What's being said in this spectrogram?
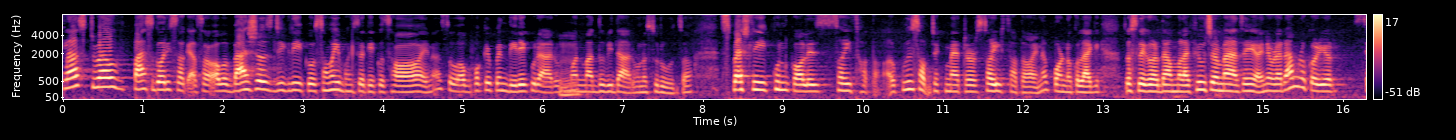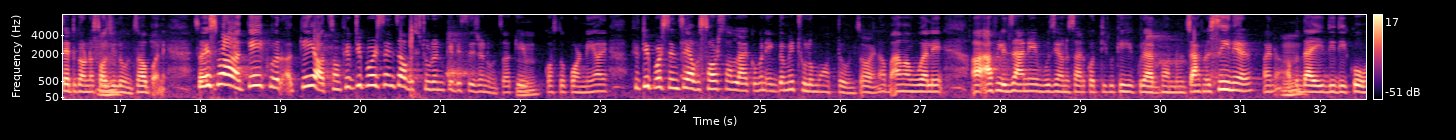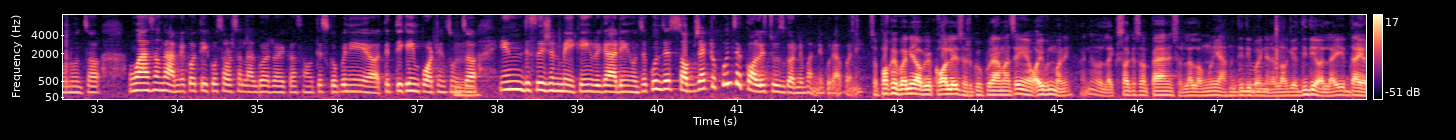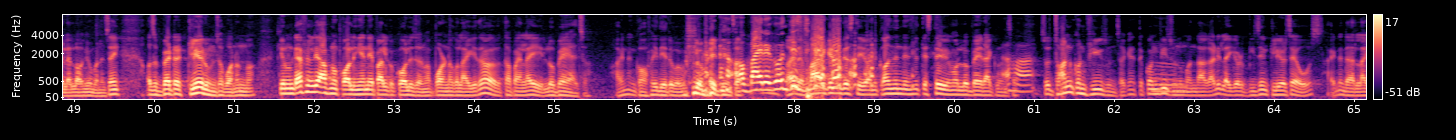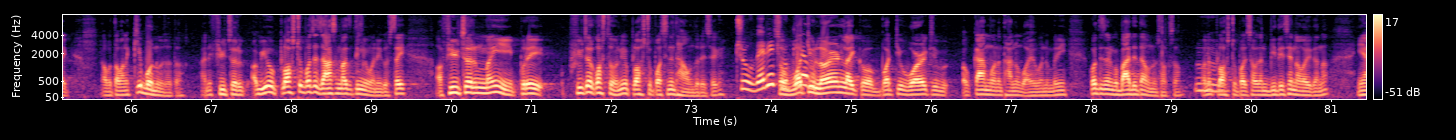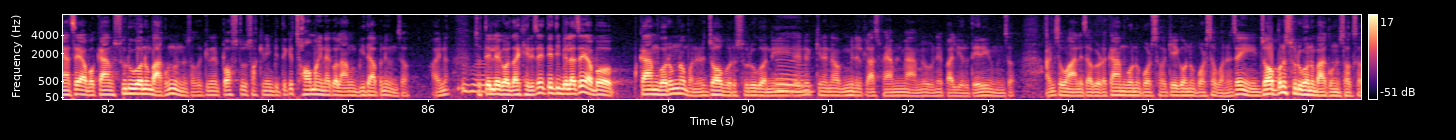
class twelve pass गरिसकेका छ। अब ब्याचलर्स डिग्रीको समय भइसकेको छ होइन? सो अब पक्कै पनि धेरै कुराहरू मनमा दुविधाहरू हुन सुरु हुन्छ। स्पेसली कुन कलेज सही छ त? अब कुन सब्जेक्ट म्याटर सही छ त होइन? पढ्नको लागि। जसले गर्दा मलाई फ्युचरमा चाहिँ होइन एउटा राम्रो करियर सेट गर्न सजिलो हुन्छ भने। सो यसमा केही कुरा केही हदसम्म फिफ्टी पर्सेन्ट चाहिँ अब स्टुडेन्टकै डिसिजन हुन्छ के कस्तो पढ्ने। अनि फिफ्टी पर्सेन्ट चाहिँ अब सरसल्लाहको पनि एकदमै ठुलो महत्त्व हुन्छ होइन? अब आमा बुवाले आफूले जाने बुझेअनुसार कतिको केही कुराहरू भन्नुहुन्छ आफ्नो सिनियर होइन? अब दाई दिदी को हुनुहुन्छ उहाँसँग हामीले कतिको सरसल्लाह गरिरहेका छौँ त्यसको पनि त्यत्तिकै इम्पोर्टेन्स हुन्छ इन डिसिजन मेकिङ रिगार्डिङ हुन्छ कुन चाहिँ सब्जेक्ट कुन चाहिँ कलेज चुज गर्ने भन्ने कुरा पनि। सो पक्कै पनि अब यो कलेजहरूको कुरामा चाहिँ अहिले पनि भने होइन? लाइक सकेसम्म प्यारेन्ट्सहरूलाई लग्नु या आफ्नो दिदी बहिनीहरूलाई लग्यो दिदीहरूलाई दाईहरूलाई लग्यो भने चाहिँ अझ बेटर क्लियर हुन्छ भनौँ न। किनभने डेफिनेटली आफ्नो कलेज यहाँ नेपालको कलेजहरूमा पढ्नको लागि त तपाईँलाई लोभ्याइहाल्छ। होइन? गफै दिएर भए पनि लोभ्याइदिन्छ। मार्केटिङ त्यस्तै। हो अनि कन्जेन्टेन्सली त्यस्तै वेमा लोभ्याइरहेको हुन्छ। सो झन् कन्फ्युज हुन्छ क्या। त्यो कन्फ्युज हुनुभन्दा अगाडि लाइक एउटा भिजन क्लियर चाहिँ होस्। होइन? द्याट लाइक अब तपाईँलाई के बन्नु छ त? अनि फ्युचर अब यो प्लस टू पछि जहाँसम्म लाग्छ तिमीले भनेको जस्तै फ्युचरमै पुरै फ्युचर कस्तो हुने प्लस टू पछि नै थाहा हुँदो रहेछ very so what you learn like what you work you काम गर्न थाल्नुभयो भने पनि कतिजनाको बाध्यता हुनसक्छ। होइन? प्लस टू पछि सबैजना विदेशै नगइकन यहाँ चाहिँ अब काम सुरु गर्नु भएको पनि हुनसक्छ। किनभने प्लस टू सकिने बित्तिकै छ महिनाको लामो बिदा पनि हुन्छ। होइन? सो त्यसले गर्दाखेरि चाहिँ त्यति बेला चाहिँ अब काम गरौँ न भनेर जबहरू सुरु गर्ने होइन? किनभने अब मिडल क्लास फ्यामिलीमा हाम्रो नेपालीहरू धेरै हुनुहुन्छ। अनि सो उहाँले चाहिँ अब एउटा काम गर्नुपर्छ के गर्नुपर्छ भनेर चाहिँ जब पनि सुरु गर्नु भएको हुनसक्छ।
